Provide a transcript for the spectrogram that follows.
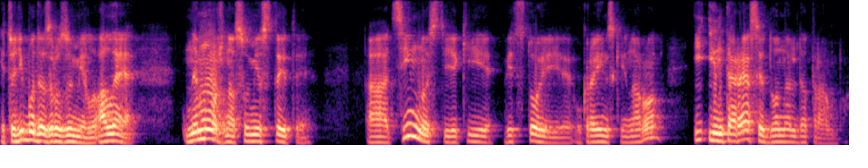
І тоді буде зрозуміло. Але не можна сумістити а, цінності, які відстоює український народ, і інтереси Дональда Трампа.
